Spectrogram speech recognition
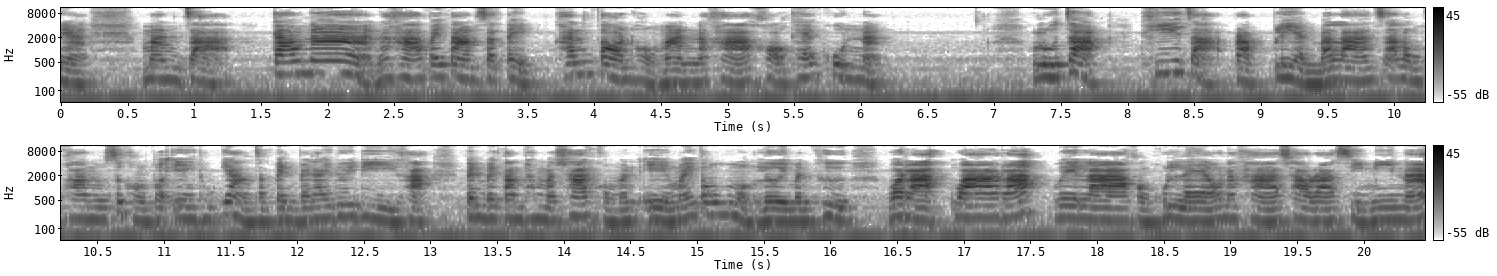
เนี่ยมันจะก้าวหน้านะคะไปตามสเต็ปขั้นตอนของมันนะคะ ขอแค่คุณน่ะรู้จักที่จะปรับเปลี่ยนบาลานซ์อารมณ์ความรู้สึกของตัวเองทุกอย่างจะเป็นไปได้ด้วยดีค่ะ เป็นไปตามธรรมชาติของมันเองไม่ต้องห่วงเลยมันคือวาระวาระเวลาของคุณแล้วนะคะ ชาวราศีมีนนะ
